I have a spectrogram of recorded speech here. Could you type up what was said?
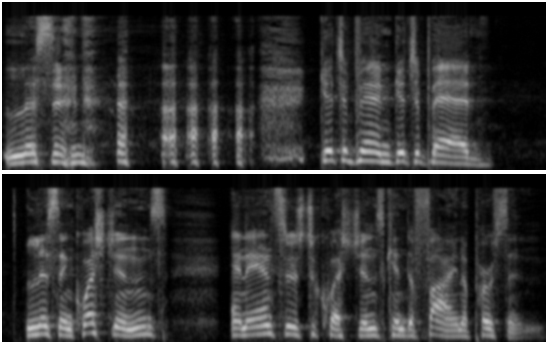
Listen. get your pen, get your pad. Listen, questions and answers to questions can define a person.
